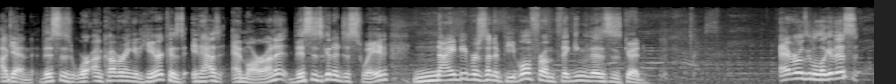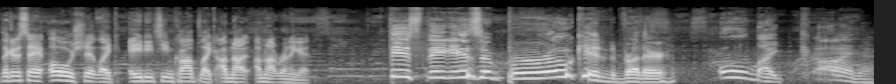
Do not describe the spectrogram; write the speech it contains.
again, this is, we're uncovering it here because it has MR on it. This is going to dissuade 90% of people from thinking this is good. Everyone's going to look at this. They're going to say, oh shit, like, AD team comp, like, I'm not, I'm not running it. This thing is broken, brother. Oh my god.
